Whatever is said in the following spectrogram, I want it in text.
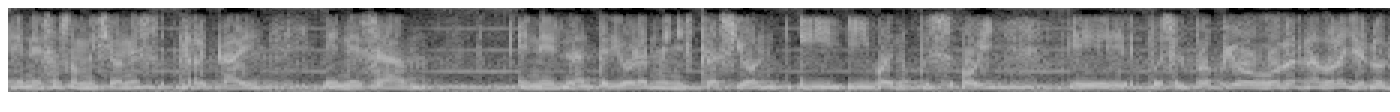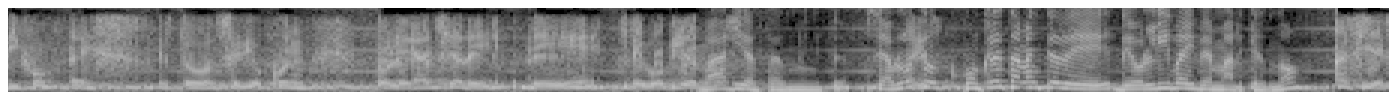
en esas omisiones recae en esa en la anterior administración y, bueno pues hoy eh, pues el propio gobernador ayer lo dijo esto se dio con tolerancia de, de, gobierno varias administraciones se habló concretamente de, de, Oliva y de Márquez no así es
